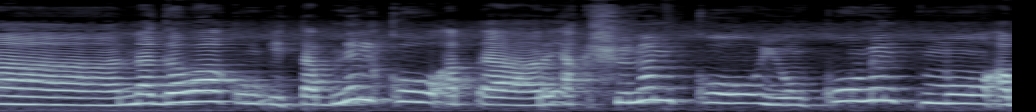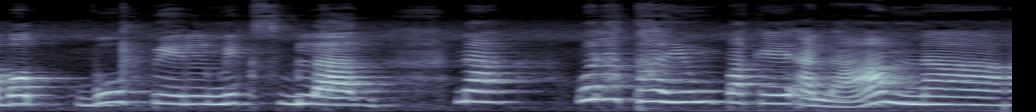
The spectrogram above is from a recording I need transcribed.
ah, nagawa kong itabnil ko at ah, reaksyonan ko yung comment mo about Bupil Mix Vlog na wala tayong pakialam na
